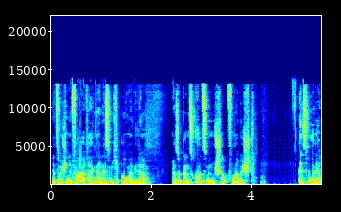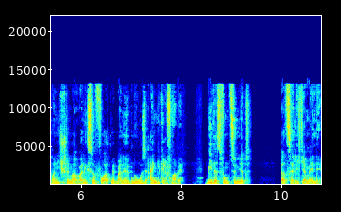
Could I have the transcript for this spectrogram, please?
Ja, zwischen den Feiertagen hat es mich auch mal wieder, also ganz kurz mit einem Schnupfen erwischt. Es wurde aber nicht schlimmer, weil ich sofort mit meiner Hypnose eingegriffen habe. Wie das funktioniert, erzähle ich dir am Ende.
